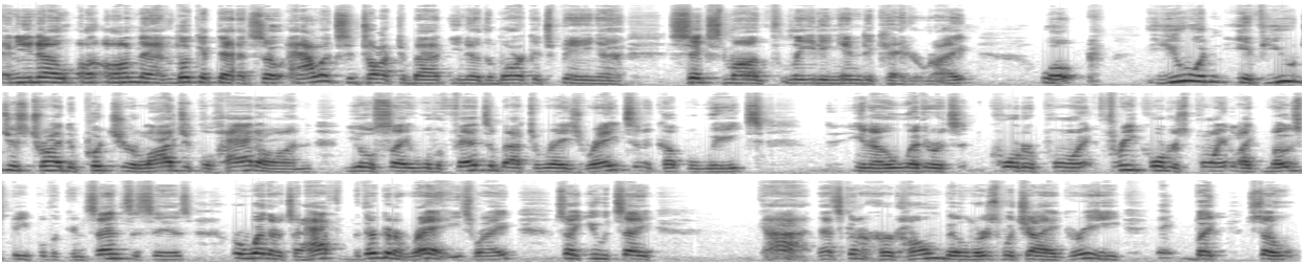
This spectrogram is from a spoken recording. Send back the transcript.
And you know, on that, look at that. So Alex had talked about you know the markets being a six month leading indicator, right? Well, you wouldn't if you just tried to put your logical hat on. You'll say, well, the Fed's about to raise rates in a couple weeks. You know, whether it's a quarter point, three quarters point, like most people, the consensus is, or whether it's a half, but they're going to raise, right? So you would say, God, that's going to hurt home builders, which I agree. But so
